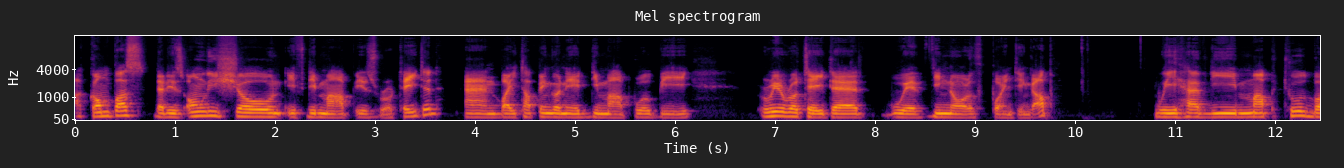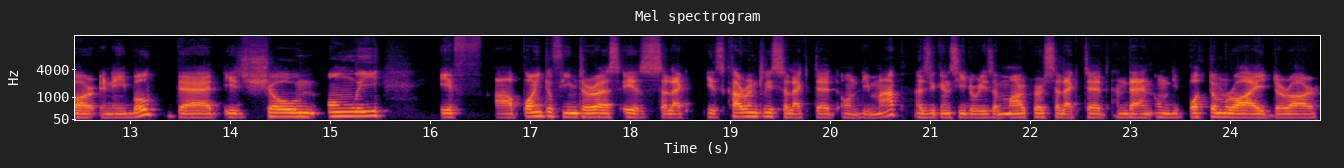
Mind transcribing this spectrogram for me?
a compass that is only shown if the map is rotated. And by tapping on it, the map will be re-rotated with the north pointing up we have the map toolbar enable that is shown only if a point of interest is select is currently selected on the map. As you can see, there is a marker selected, and then on the bottom right, there are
